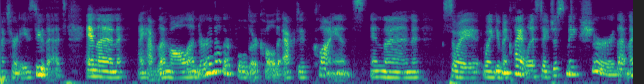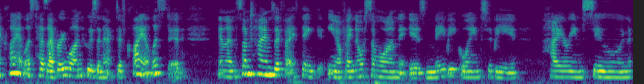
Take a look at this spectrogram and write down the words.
attorneys do that. And then I have them all under another folder called active clients. And then so I when I do my client list, I just make sure that my client list has everyone who's an active client listed. And then sometimes if I think, you know, if I know someone is maybe going to be hiring soon,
